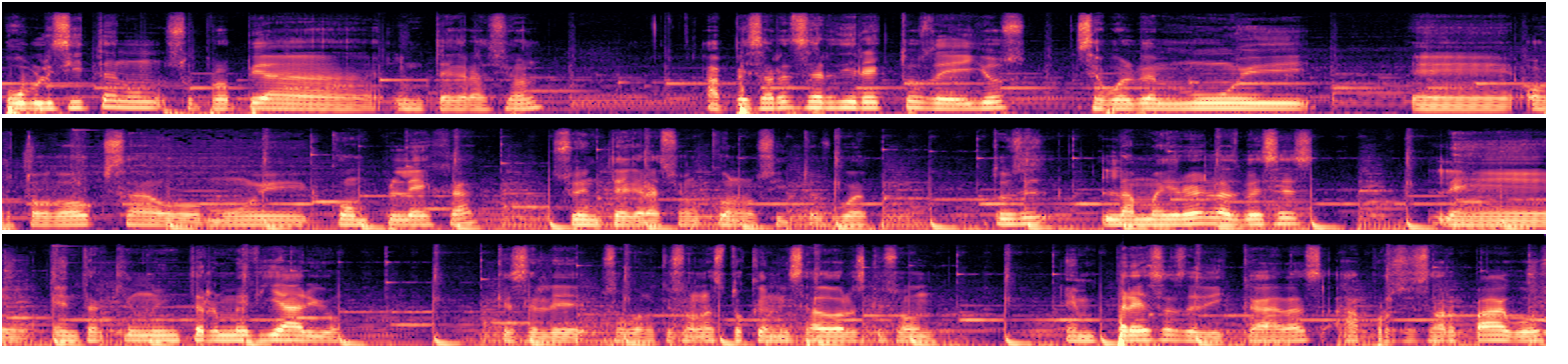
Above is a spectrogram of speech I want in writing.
publicitan su propia integración. A pesar de ser directos de ellos, se vuelve muy eh, ortodoxa o muy compleja su integración con los sitios web. Entonces, la mayoría de las veces entra aquí un intermediario que se le, o bueno, que son las tokenizadoras, que son empresas dedicadas a procesar pagos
